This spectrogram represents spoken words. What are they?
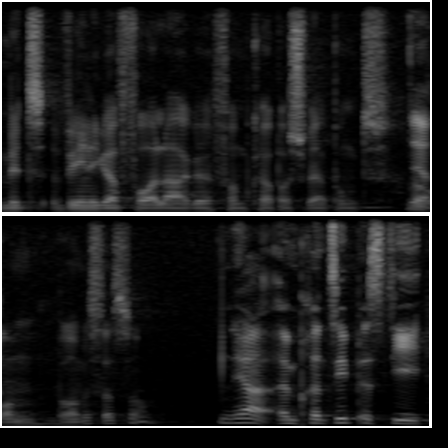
mit weniger Vorlage vom Körperschwerpunkt. Warum, ja. warum ist das so? Ja, im Prinzip ist die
